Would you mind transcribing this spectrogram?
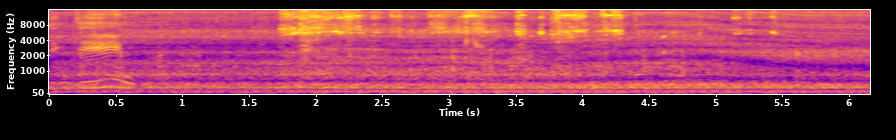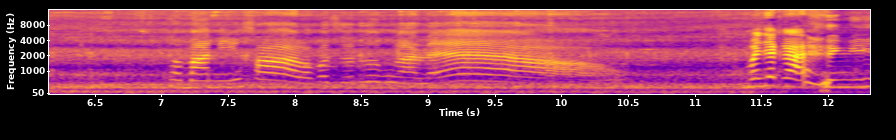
จริง ๆ ประมาณนี้ค่ะ เราก็จะเริ่มงานแล้วบรรยากาศอย่างนี้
